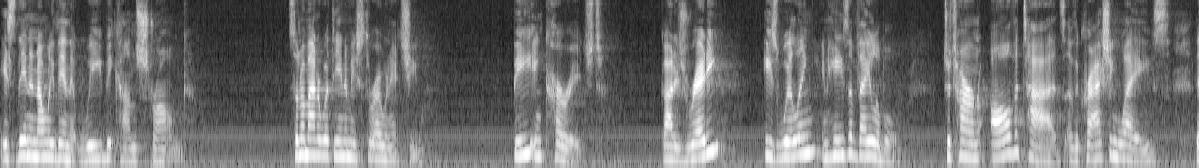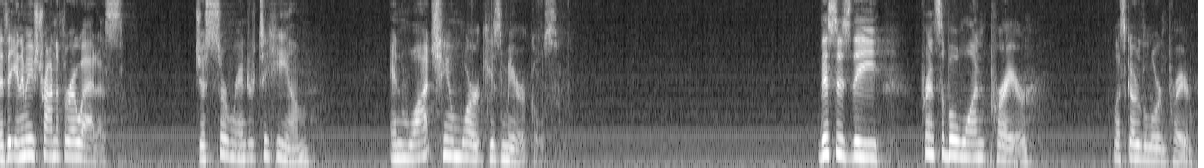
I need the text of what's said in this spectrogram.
It's then and only then that we become strong. So, no matter what the enemy's throwing at you, be encouraged. God is ready, He's willing, and He's available to turn all the tides of the crashing waves that the enemy is trying to throw at us. Just surrender to Him and watch Him work His miracles. This is the principle one prayer. Let's go to the Lord in prayer.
